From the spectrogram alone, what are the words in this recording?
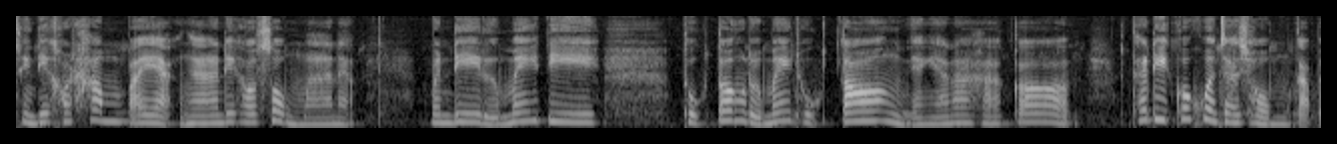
สิ่งที่เขาทำไปอะงานที่เขาส่งมาเนี่ย มันดีหรือไม่ดี ถูกต้องหรือไม่ถูกต้องอย่างเงี้ยนะคะ ก็ถ้าดีก็ควรจะชมกลับไป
